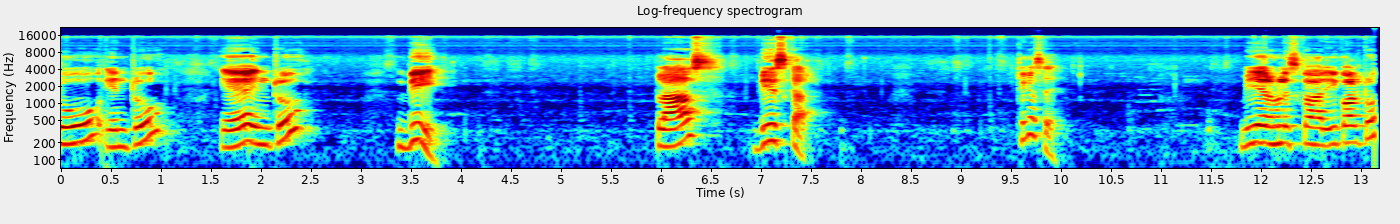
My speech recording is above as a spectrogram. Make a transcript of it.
two into a into b plus b square ঠিক আছে? বি এর হোল স্কোয়ার ইকুয়াল টু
